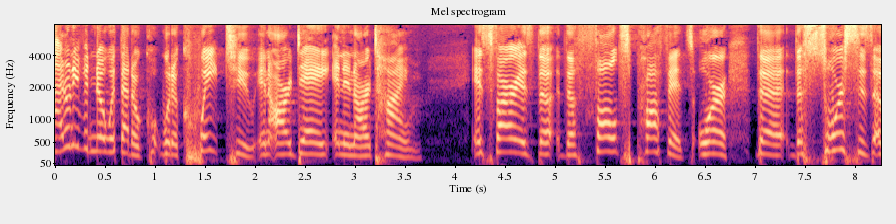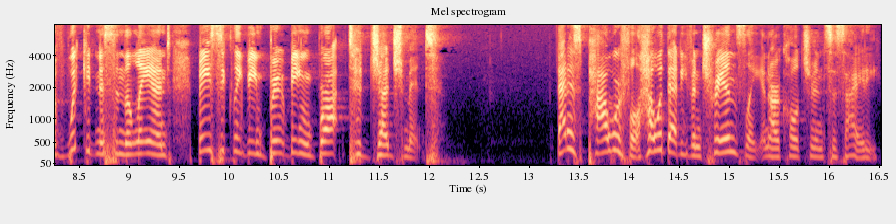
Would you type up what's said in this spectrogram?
I don't even know what that would equate to in our day and in our time. As far as the, the false prophets or the, the sources of wickedness in the land basically being, being brought to judgment. That is powerful. How would that even translate in our culture and society?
